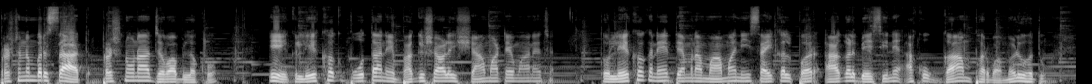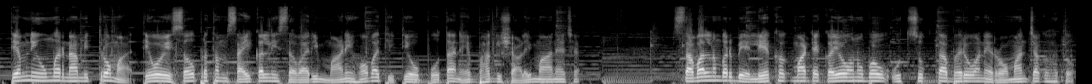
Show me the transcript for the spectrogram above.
પ્રશ્ન નંબર સાત, પ્રશ્નોના જવાબ લખો. એક લેખક પોતાને ભાગ્યશાળી શા માટે માને છે? તો લેખકને તેમના મામાની સાયકલ પર આગળ બેસીને આખું ગામ ફરવા મળ્યું હતું. તેમની ઉંમરના મિત્રોમાં તેઓએ સૌપ્રથમ સાયકલની સવારી માણી હોવાથી તેઓ પોતાને ભાગ્યશાળી માને છે. સવાલ નંબર બે, લેખક માટે કયો અનુભવ ઉત્સુકતા ભર્યો અને રોમાંચક હતો?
